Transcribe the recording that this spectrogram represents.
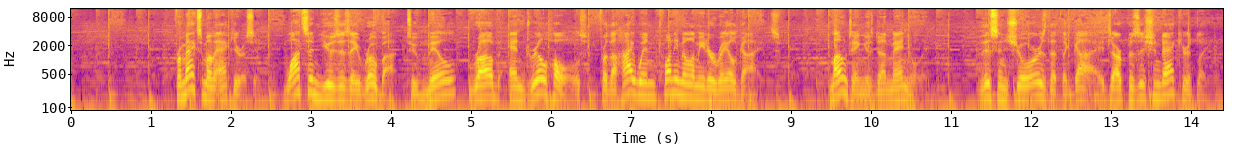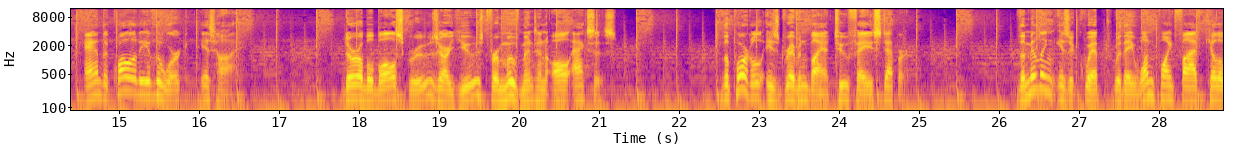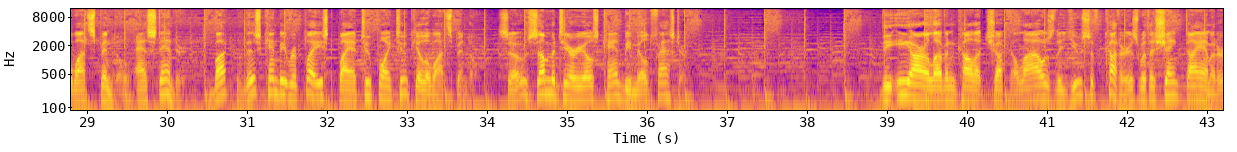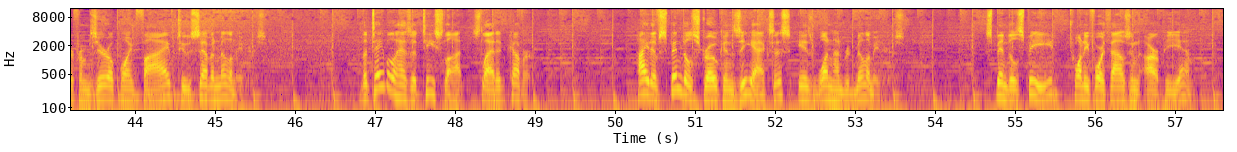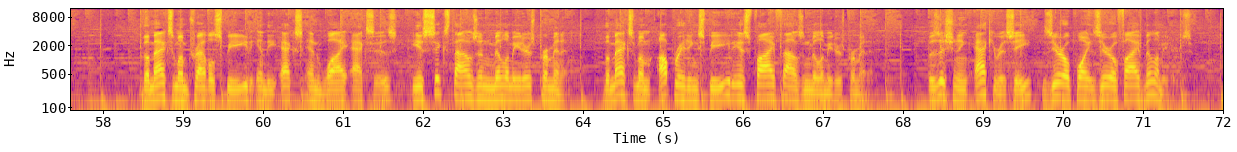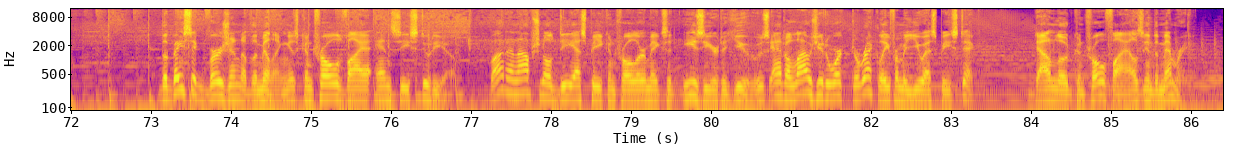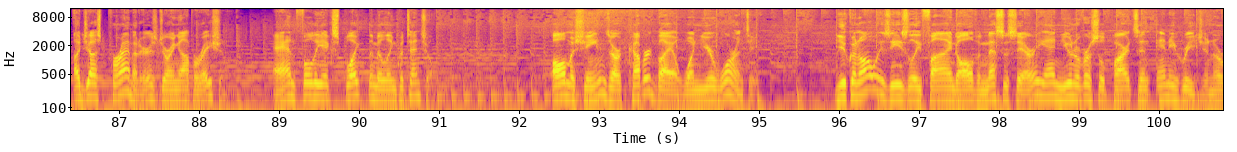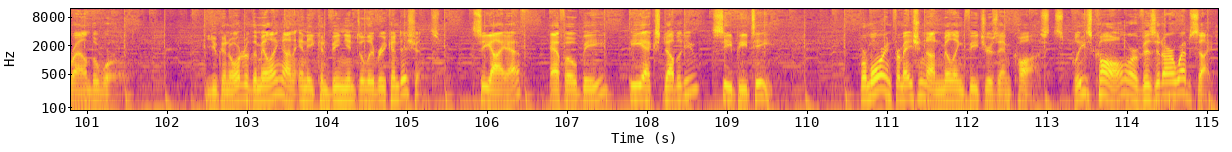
For maximum accuracy, Watson uses a robot to mill, rub, and drill holes for the HIWIN 20 millimeter rail guides. Mounting is done manually. This ensures that the guides are positioned accurately and the quality of the work is high. Durable ball screws are used for movement in all axes. The portal is driven by a two-phase stepper. The milling is equipped with a 1.5 kilowatt spindle as standard, but this can be replaced by a 2.2 kilowatt spindle, so some materials can be milled faster. The ER11 collet chuck allows the use of cutters with a shank diameter from 0.5 to 7 millimeters. The table has a T-slot slatted cover. Height of spindle stroke and Z-axis is 100 millimeters. Spindle speed 24,000 RPM. The maximum travel speed in the X and Y axes is 6,000 millimeters per minute. The maximum operating speed is 5,000 millimeters per minute. Positioning accuracy 0.05 millimeters. The basic version of the milling is controlled via NC Studio, but an optional DSP controller makes it easier to use and allows you to work directly from a USB stick. Download control files into memory, adjust parameters during operation, and fully exploit the milling potential. All machines are covered by a one-year warranty. You can always easily find all the necessary and universal parts in any region around the world. You can order the milling on any convenient delivery conditions. CIF, FOB, EXW, CPT. For more information on milling features and costs, please call or visit our website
